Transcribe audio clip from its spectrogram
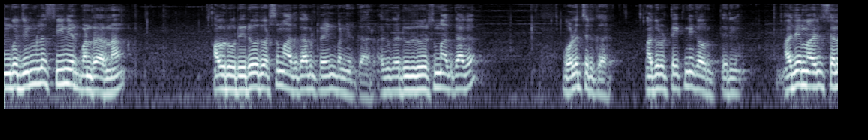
உங்கள் ஜிம்மில் சீனியர் பண்ணுறாருன்னா அவர் ஒரு இருபது வருஷமாக அதுக்காக ட்ரெயின் பண்ணியிருக்காரு. அதுக்கு ஒரு இருபது வருஷமாக அதுக்காக உழைச்சிருக்கார். அதோட டெக்னிக் அவருக்கு தெரியும். அதே மாதிரி சில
